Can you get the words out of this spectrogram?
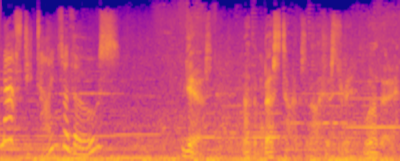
Nasty times were those. Yes, not the best times in our history, were they?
